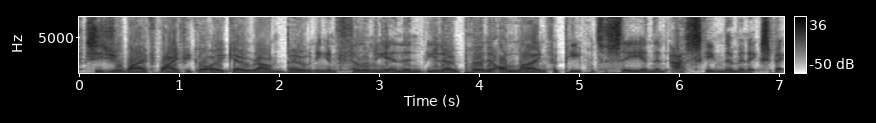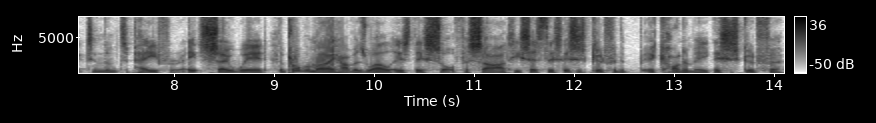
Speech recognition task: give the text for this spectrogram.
She's your wife. Wife, you got to go around boning and filming it, and then you know putting it online for people to see, and then asking them and expecting them to pay for it. It's so weird. The problem I have as well is this sort of facade. He says this. This is good for the economy. This is good for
